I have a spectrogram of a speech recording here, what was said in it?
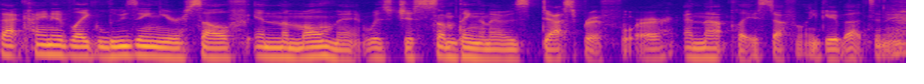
that kind of like losing yourself in the moment was just something that i was desperate for and that place definitely gave that to me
